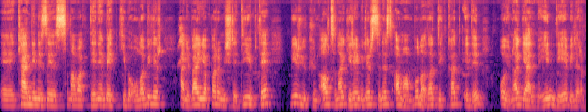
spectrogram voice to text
e, kendinizi sınamak, denemek gibi olabilir. Hani ben yaparım işte deyip de bir yükün altına girebilirsiniz. Aman buna da dikkat edin. Oyuna gelmeyin diyebilirim.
